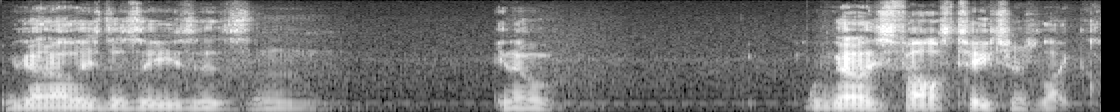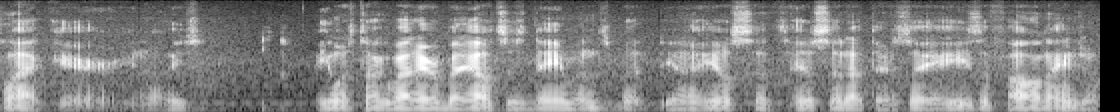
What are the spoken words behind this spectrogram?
we've got all these diseases, and you know, we've got all these false teachers like Kleck here. You know, he's he wants to talk about everybody else's demons, but you know he'll sit he'll sit out there and say he's a fallen angel,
